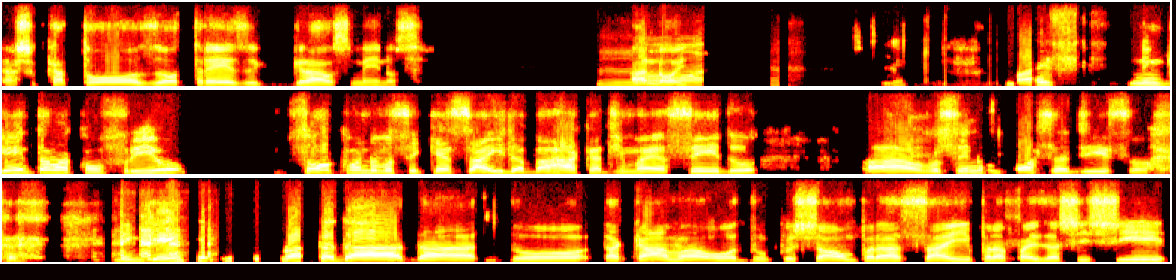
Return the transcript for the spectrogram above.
acho 14 ou 13 graus menos Nossa. à noite. Mas ninguém estava com frio, só quando você quer sair da barraca de manhã cedo, ah, você não gosta disso. ninguém levanta da, da, do, da cama ou do colchão para sair para fazer xixi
